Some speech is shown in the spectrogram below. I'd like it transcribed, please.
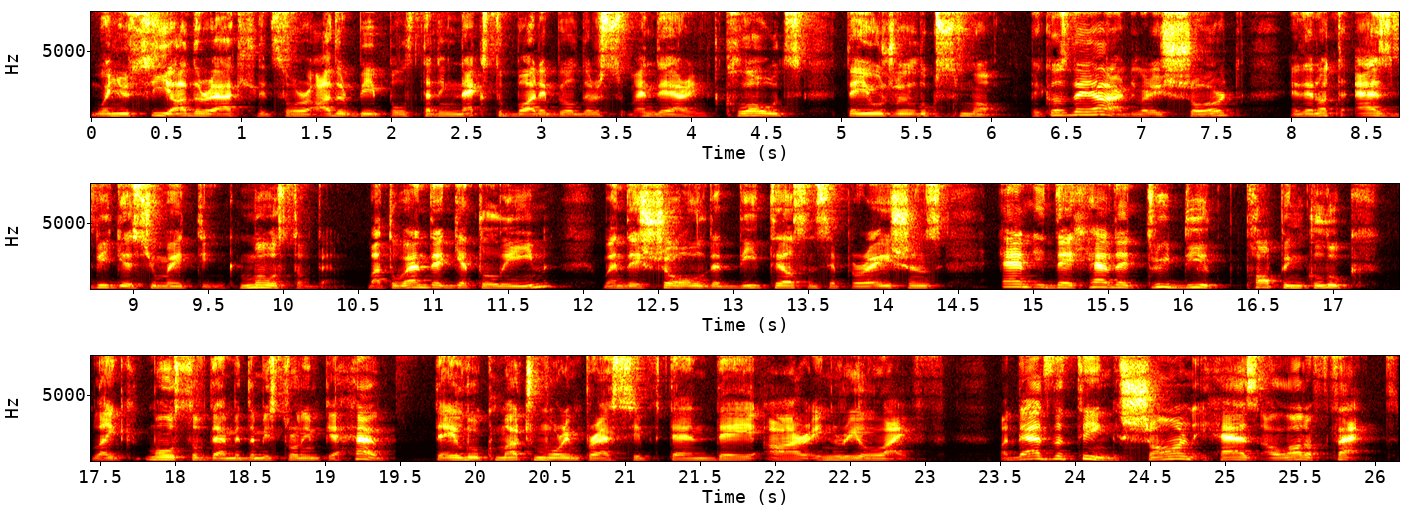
when you see other athletes or other people standing next to bodybuilders when they are in clothes, they usually look small because they are very short and they're not as big as you may think, most of them. But when they get lean, when they show all the details and separations, and they have that 3D popping look like most of them at the Mr. Olympia have, they look much more impressive than they are in real life. But that's the thing, Shawn has a lot of fat.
